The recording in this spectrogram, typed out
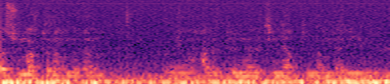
Resulullah döneminde ben e, Halep bin Velid'in yaptığından beriyim gibi.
